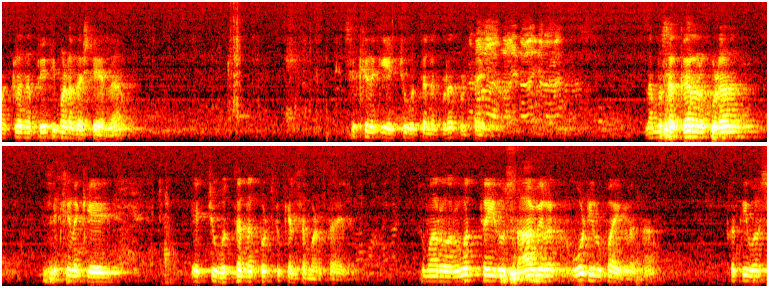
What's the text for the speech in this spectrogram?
ಮಕ್ಕಳನ್ನ ಪ್ರೀತಿ ಮಾಡೋದಷ್ಟೇ ಅಲ್ಲ, ಶಿಕ್ಷಣಕ್ಕೆ ಹೆಚ್ಚು ಒತ್ತನ್ನು ಕೂಡ ಕೊಡ್ತಾ ಇದ್ರು. ನಮ್ಮ ಸರ್ಕಾರನೂ ಕೂಡ ಶಿಕ್ಷಣಕ್ಕೆ ಹೆಚ್ಚು ಒತ್ತನ್ನು ಕೊಟ್ಟು ಕೆಲಸ ಮಾಡ್ತಾ ಇದೆ ಅರವತ್ತೈದು ಸಾವಿರ ಕೋಟಿ ರೂಪಾಯಿಗಳನ್ನು ಪ್ರತಿ ವರ್ಷ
